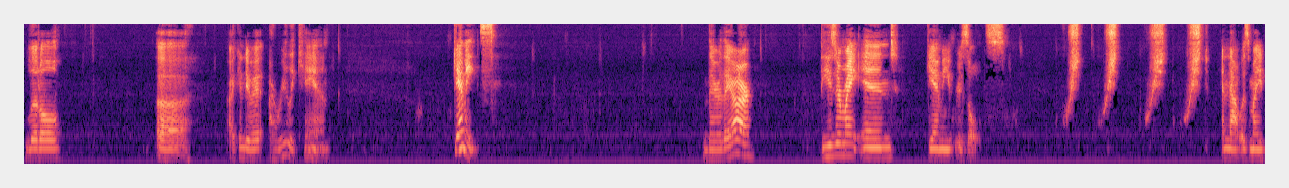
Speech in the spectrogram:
little, uh, I can do it. I really can. Gametes. There they are. These are my end gamete results. And that was my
